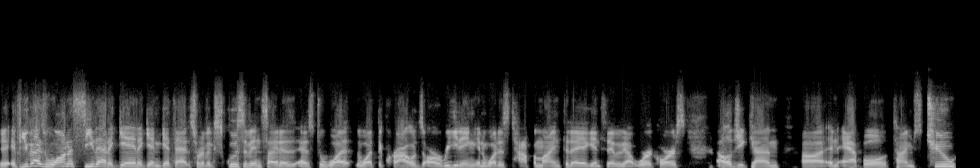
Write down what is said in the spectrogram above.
If you guys want to see that again, again, get that sort of exclusive insight as, as to what what the crowds are reading and what is top of mind today. Again, today we got Workhorse, LG Chem, uh, and Apple times two.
